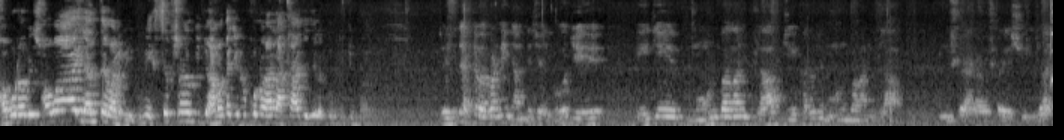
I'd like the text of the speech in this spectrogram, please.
খবর হবে সবাই জানতে পারবে। কোনো এক্সেপশনাল কিছু আমার কাছে লুকোনো আর রাখা আছে যেরকম কিছু নয়। তো শুধু একটা ব্যাপার নিয়ে জানতে চাইব যে এই যে মোহনবাগান ক্লাব যে কারণে মোহনবাগান ক্লাব উনিশশো এগারো সালে শিলজয়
